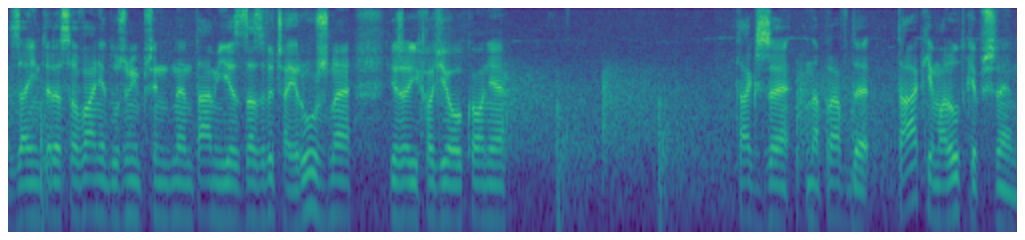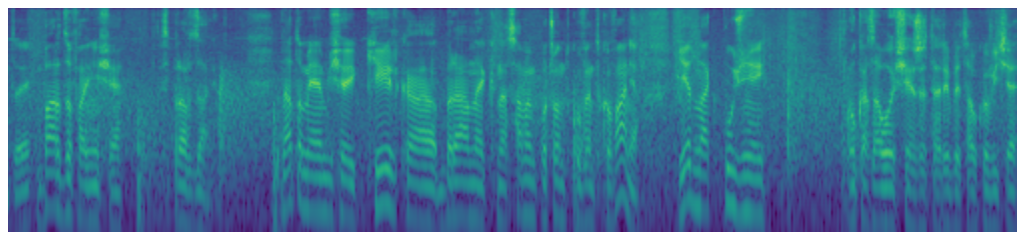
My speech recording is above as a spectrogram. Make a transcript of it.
Zainteresowanie dużymi przynętami jest zazwyczaj różne, jeżeli chodzi o konie. Także naprawdę takie malutkie przynęty bardzo fajnie się sprawdzają. Na to miałem dzisiaj kilka branek na samym początku wędkowania, jednak później okazało się, że te ryby całkowicie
